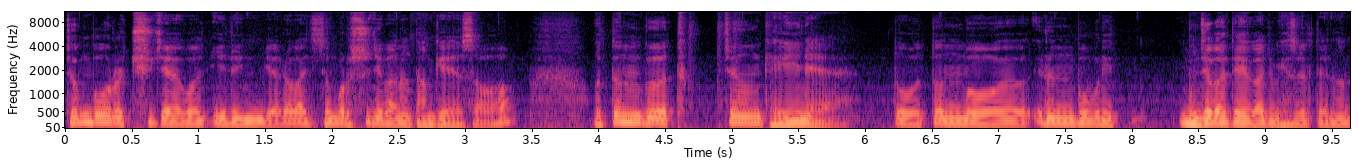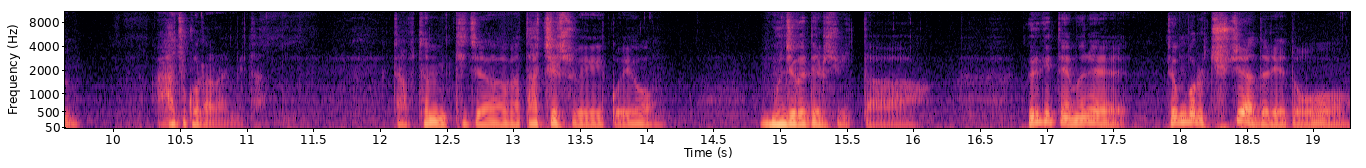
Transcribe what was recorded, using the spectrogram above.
정보를 취재하고 이런 여러 가지 정보를 수집하는 단계에서 어떤 그 특정 개인의 또 어떤 뭐 이런 부분이 문제가 돼 가지고 했을 때는 아주 곤란합니다. 잡튼 기자가 다칠 수가 있고요. 문제가 될 수 있다. 그렇기 때문에 정보를 취재하더라도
